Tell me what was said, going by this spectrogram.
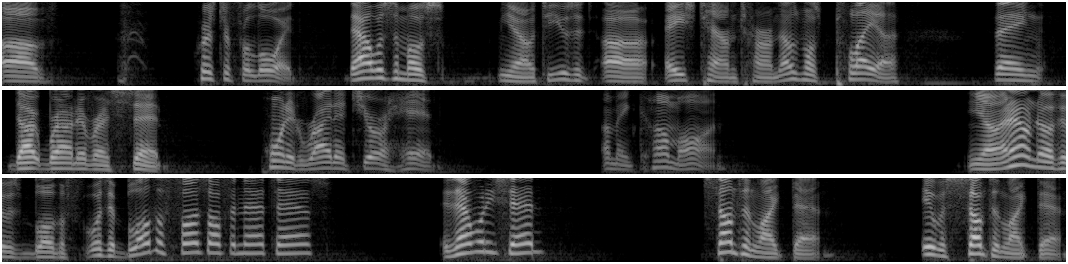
of Christopher Lloyd, that was the most, you know, to use a uh, H-Town term, that was the most playa thing Doc Brown ever has said. Pointed right at your head. I mean, come on. You know, and I don't know if it was blow the was it blow the fuzz off a gnat's ass? Is that what he said? Something like that. It was something like that.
